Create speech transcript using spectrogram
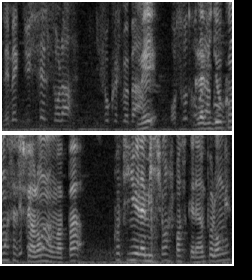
Les mecs du ciel sont là. Il faut que je me barre. Mais On se retrouve la vidéo commence à se faire longue, on va pas continuer la mission, je pense qu'elle est un peu longue.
